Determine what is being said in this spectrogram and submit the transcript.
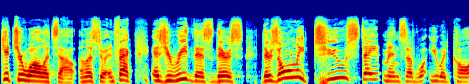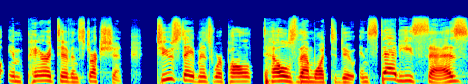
get your wallets out and let's do it. In fact, as you read this, there's there's only two statements of what you would call imperative instruction. Two statements where Paul tells them what to do. Instead, he says,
